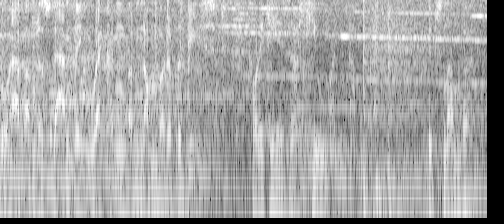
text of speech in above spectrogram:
who hath understanding reckon the number of the beast, for it is a human number. Its number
